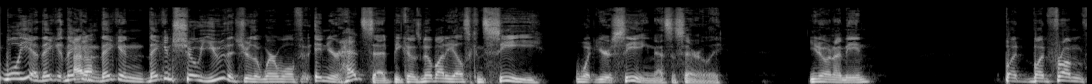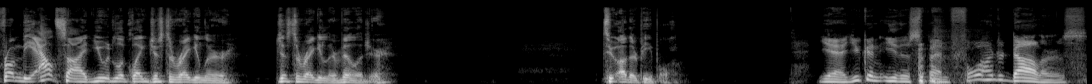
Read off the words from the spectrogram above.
Well, yeah, they can they I can they can they can show you that you're the werewolf in your headset because nobody else can see what you're seeing necessarily. You know what I mean? But but from from the outside, you would look like just a regular just a regular villager to other people. Yeah, you can either spend four hundred dollars,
